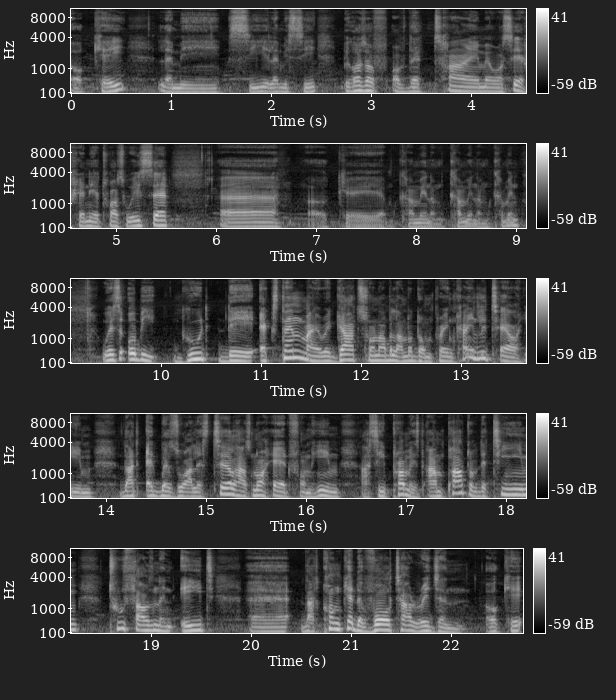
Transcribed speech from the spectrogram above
Okay, let me see. Let me see. Because of, of the time, I was here. It was we say, uh, okay, I'm coming. I'm coming. I'm coming. We say, Obi, good day. Extend my regards to Honorable Anodom and kindly tell him that Egbezwale still has not heard from him as he promised. I'm part of the team 2008 uh, that conquered the Volta region okay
